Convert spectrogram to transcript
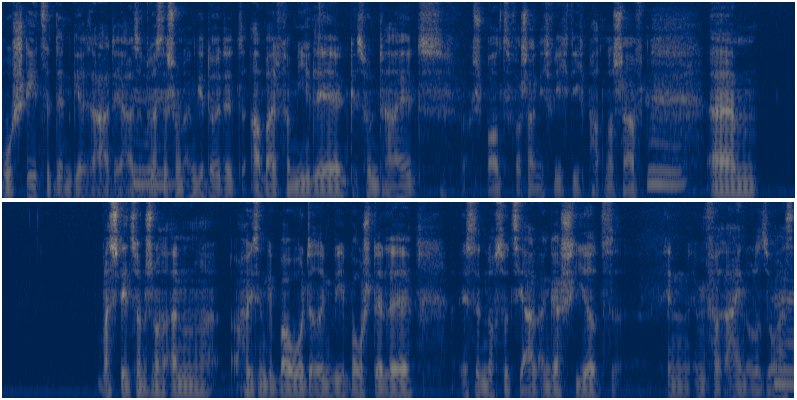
Wo steht sie denn gerade? Also du hast ja schon angedeutet, Arbeit, Familie, Gesundheit, Sport wahrscheinlich wichtig, Partnerschaft. Ähm, was steht sonst noch an? Häuschen gebaut, irgendwie Baustelle? Ist sie noch sozial engagiert in, im Verein oder sowas?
